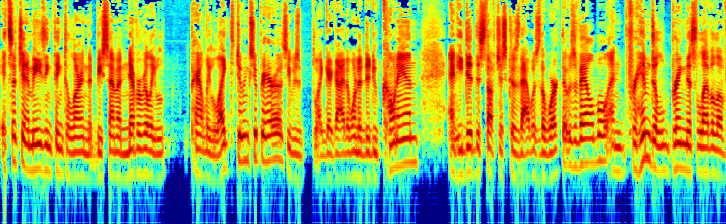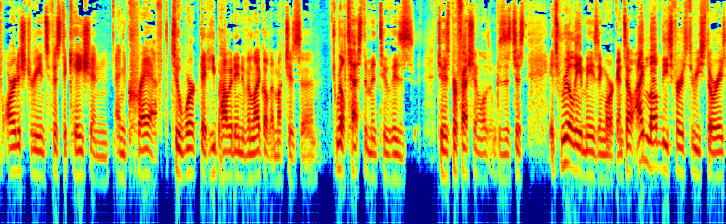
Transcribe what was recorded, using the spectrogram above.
It's such an amazing thing to learn that Buscema never really apparently liked doing superheroes. He was like a guy that wanted to do Conan, and he did this stuff just because that was the work that was available. And for him to bring this level of artistry and sophistication and craft to work that he probably didn't even like all that much is a real testament to his to his professionalism because it's just it's really amazing work. And so I love these first three stories.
